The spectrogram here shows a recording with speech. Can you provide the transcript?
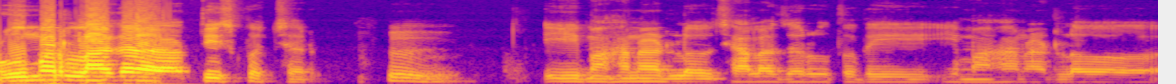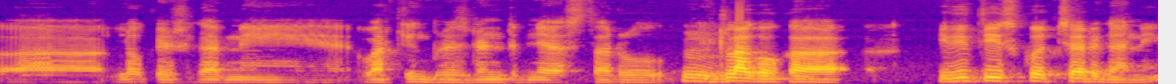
రూమర్ లాగా తీసుకొచ్చారు. ఈ మహానాడులో చాలా జరుగుతుంది. ఈ మహానాడులో లోకేష్ గారిని వర్కింగ్ ప్రెసిడెంట్ చేస్తారు. ఇట్లాగ ఒక ఇది తీసుకొచ్చారు కానీ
